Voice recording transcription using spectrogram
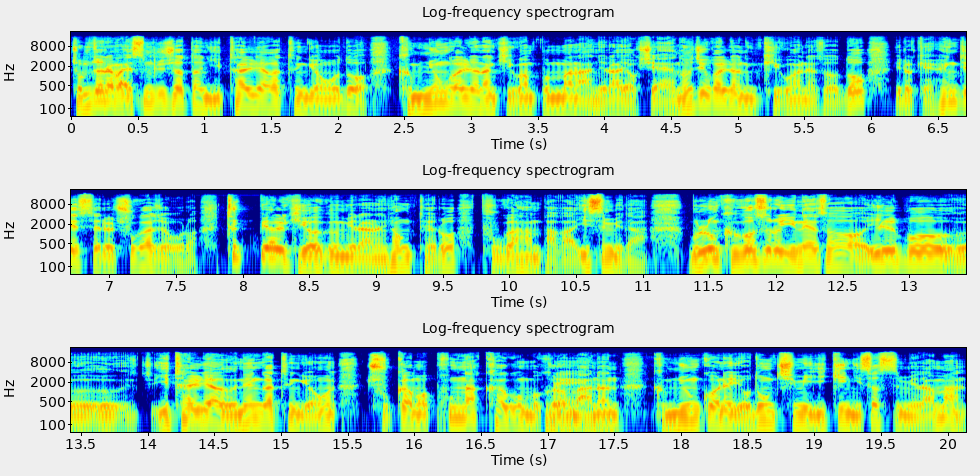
좀 전에 말씀 주셨던 이탈리아 같은 경우도 금융 관련한 기관뿐만 아니라 역시 에너지 관련 기관에서도 이렇게 횡재세를 추가적으로 특별 기여금이라는 형태로 부과한 바가 있습니다. 물론 그것으로 인해서 일부 어, 어, 이탈리아 은행 같은 경우는 주가 뭐 폭락하고 뭐 그런 네. 많은 금융권의 요동침이 있긴 있었습니다만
